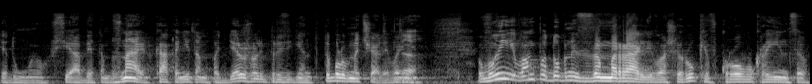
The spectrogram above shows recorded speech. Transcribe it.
я думаю, все об этом знают, как они там поддерживали президента. Это было в начале войны. Вы и вам подобные заморали ваши руки в кровь украинцев.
